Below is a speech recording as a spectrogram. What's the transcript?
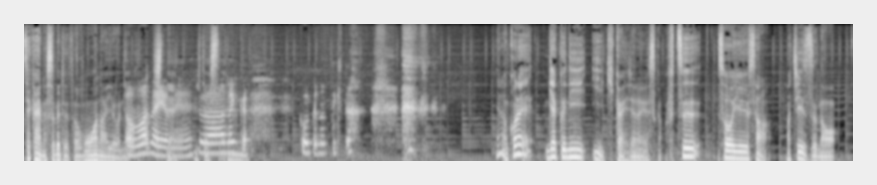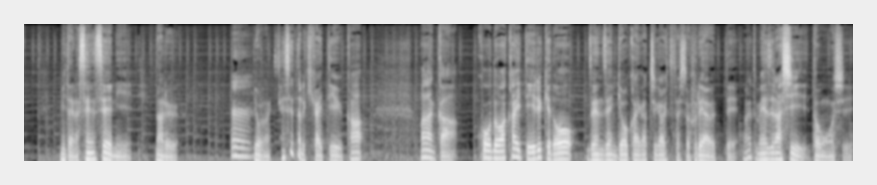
世界の全てと思わないように。思わないよね。しうわーなんか、怖くなってきた。でもこれ逆にいい機会じゃないですか。普通そういうさ、まあ、チーズのみたいな先生になるうん。ような、先生になる機会っていうか、まあなんかコードは書いているけど、全然業界が違う人たちと触れ合うって、割と珍しいと思うし、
